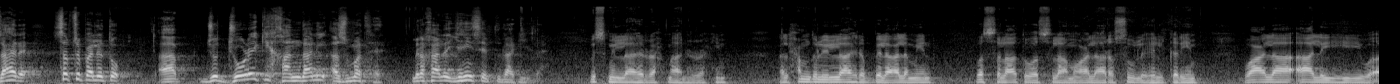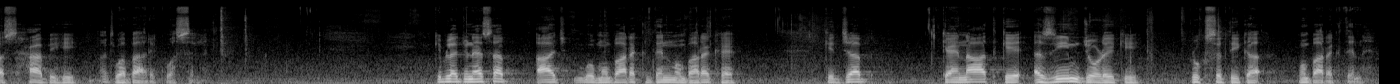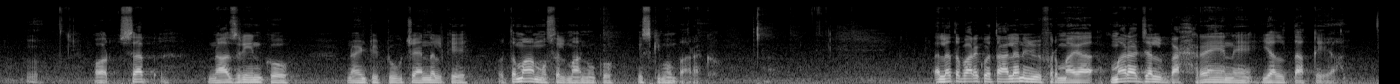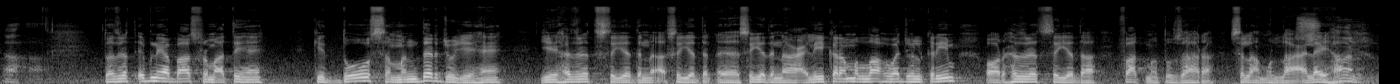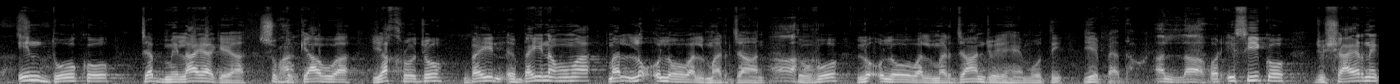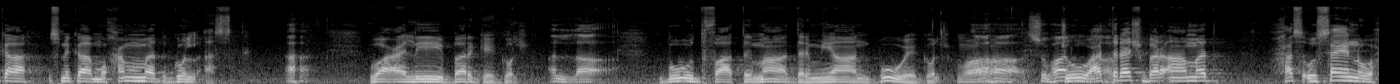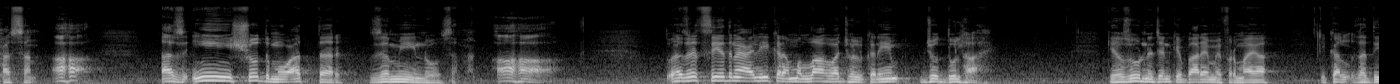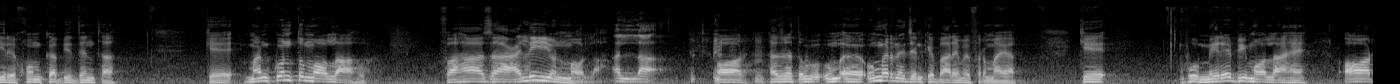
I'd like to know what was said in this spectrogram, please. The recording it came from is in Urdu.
ظاہر ہے، سب سے پہلے تو جو جوڑے کی خاندانی عظمت ہے، میرا خیال ہے یہیں سے ابتدا کی جائے۔ بسم اللہ الرحمن الرحیم۔ الحمد للہ رب العالمین، والصلاة والسلام علی رسول الکریم وعلی آلہ و اصحابہ وبارک وسلم قبلہ جنید صاحب، آج وہ مبارک دن مبارک ہے کہ جب کائنات کے عظیم جوڑے کی رخصتی کا مبارک دن ہے۔ اور سب ناظرین کو نائنٹی ٹو چینل کے اور تمام مسلمانوں کو اس کی مبارک ہو۔ اللہ تبارک و تعالیٰ نے جو فرمایا مرج البحرین یلتقیان. تو حضرت ابن عباس فرماتے ہیں کہ دو سمندر جو یہ ہیں یہ حضرت سیدنا سید سیدنا علی کرم اللہ وجہ الکریم اور حضرت سیدہ فاطمہ زہرہ سلام اللہ علیہ ان دو کو جب ملایا گیا تو کیا ہوا؟ یخرجو بینہما لؤلو والمرجان۔ تو وہ لؤلو والمرجان جو ہیں موتی یہ پیدا ہوا اللہ۔ اور اسی کو جو شاعر نے کہا اس نے کہا محمد گل اسک وعلی برگ گل۔ اللہ۔ بود فاطمہ درمیان بوئے گل۔ جو عطرش بر آمد حس حسین و حسن۔ از این شد معطر زمین و زمن۔ تو حضرت سیدنا علی کرم اللہ وجہ الکریم جو دلہا ہے کہ حضور نے جن کے بارے میں فرمایا کہ کل غدیر خم کا بھی دن تھا کہ من کن تو مولا ہو فہذا علی مولا اللہ۔ اور حضرت عمر نے جن کے بارے میں فرمایا کہ وہ میرے بھی مولا ہیں اور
